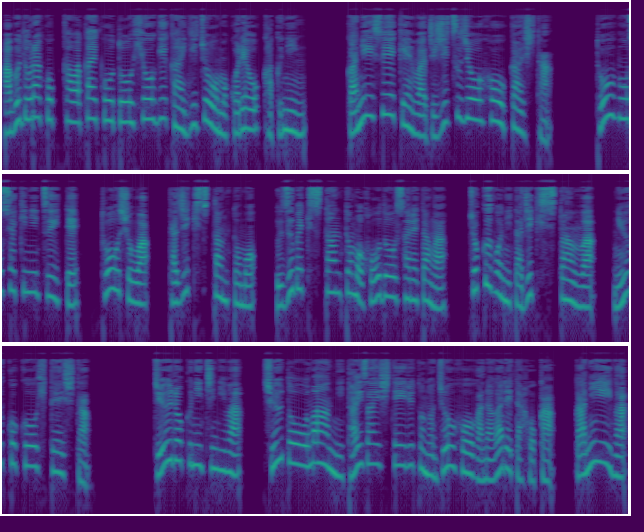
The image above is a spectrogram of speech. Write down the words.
アブドラ国家和解高等評議会議長もこれを確認。ガニー政権は事実上崩壊した。逃亡先について、当初はタジキスタンともウズベキスタンとも報道されたが、直後にタジキスタンは入国を否定した。16日には、中東オマーンに滞在しているとの情報が流れたほか、ガニーが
